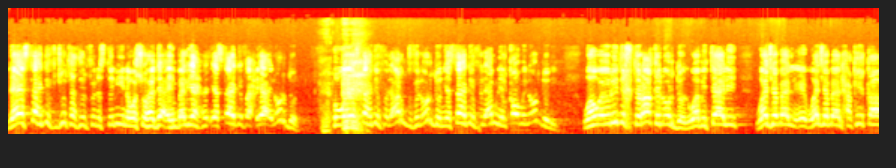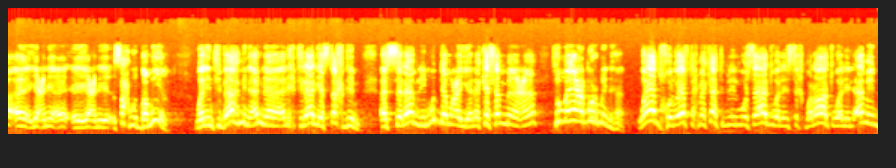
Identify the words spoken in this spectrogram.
لا يستهدف جثث الفلسطينيين وشهدائهم بل يستهدف أحياء الأردن. هو يستهدف الأرض في الأردن يستهدف الأمن القومي الأردني وهو يريد اختراق الأردن وبالتالي وجب وجب الحقيقة آه، يعني آه، يعني صحو الضمير. والانتباه من أن الاحتلال يستخدم السلام لمدة معينة كشماعه ثم يعبر منها ويدخل ويفتح مكاتب للموساد وللاستخبارات وللأمن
